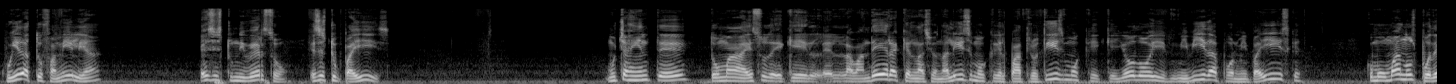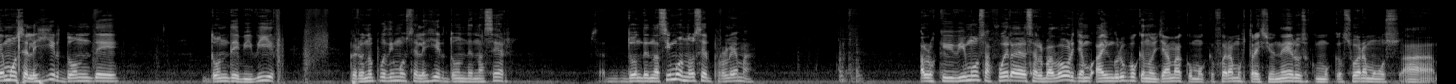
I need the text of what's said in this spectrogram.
cuida tu familia. Ese es tu universo, ese es tu país. Mucha gente toma eso de que la bandera, que el nacionalismo, que el patriotismo, que, que yo doy mi vida por mi país. Que como humanos podemos elegir dónde, dónde vivir pero no pudimos elegir dónde nacer. O sea, donde nacimos no es el problema. A los que vivimos afuera de El Salvador, hay un grupo que nos llama como que fuéramos traicioneros, como que fuéramos a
